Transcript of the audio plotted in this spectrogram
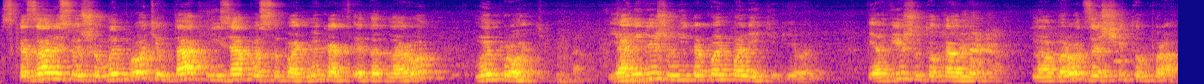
сказали, что мы против, так нельзя поступать. Мы как этот народ, мы против. Я не вижу никакой политики. Я вижу только, ну, наоборот, защиту прав.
